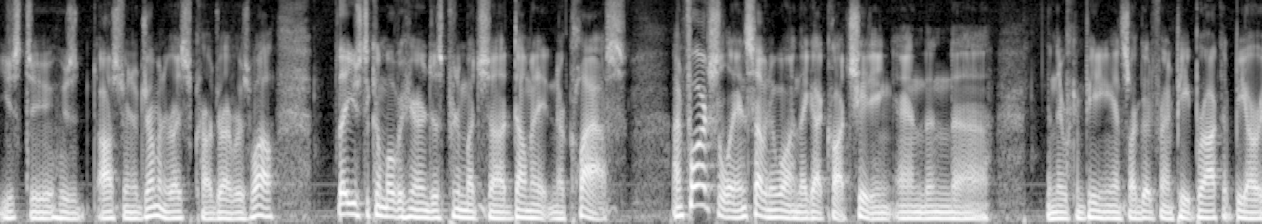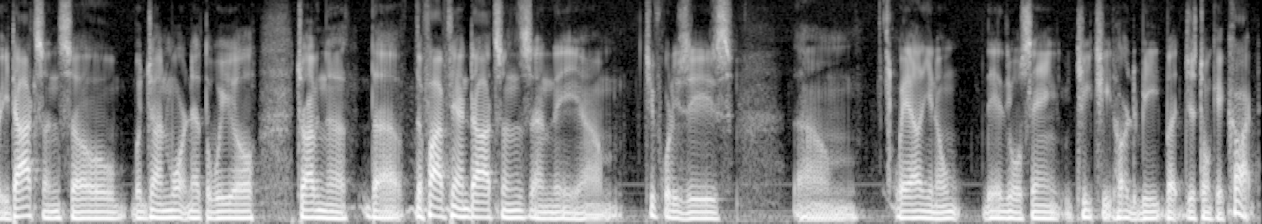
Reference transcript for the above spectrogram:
used to, who's an Austrian or German race car driver as well. They used to come over here and just pretty much uh, dominate in their class. Unfortunately, in '71, they got caught cheating, and then uh, and they were competing against our good friend Pete Brock at BRE Datsun. So with John Morton at the wheel, driving the the, the 510 Datsuns and the um, 240Zs, um, well, you know, the, the old saying, cheat, cheat, hard to beat, but just don't get caught.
